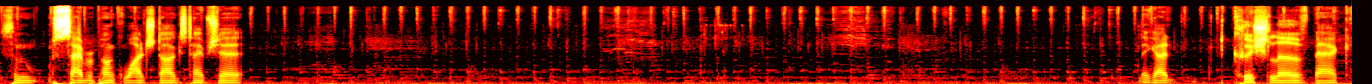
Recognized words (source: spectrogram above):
Some cyberpunk watchdogs type shit. They got Kush Love back.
